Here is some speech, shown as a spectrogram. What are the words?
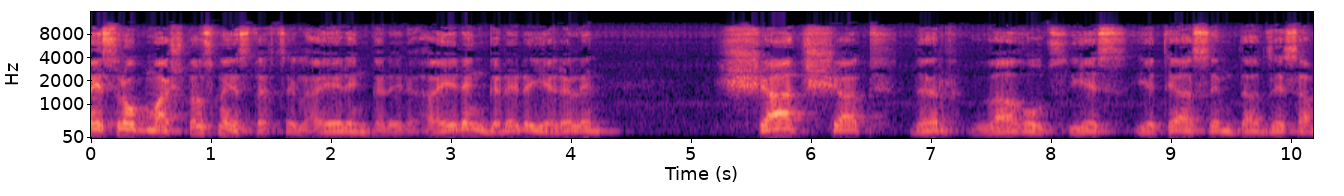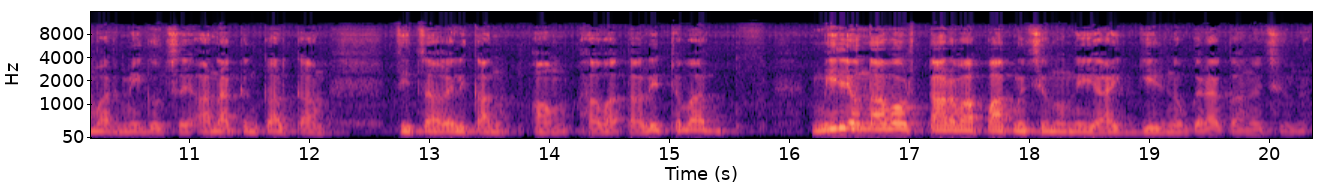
Մեսրոբ Մաշտոսն է ստեղծել հայերեն գրերը, հայերեն գրերը եղել են շատ-շատ դեռ վաղուց ես եթե ասեմ դա ձեզ համար միգուցե անակնկալ կամ ծիծաղելի կամ հավատալի թվա միլիոնավոր տարվա պատմություն ունի հայ գիրն ու գրականությունը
